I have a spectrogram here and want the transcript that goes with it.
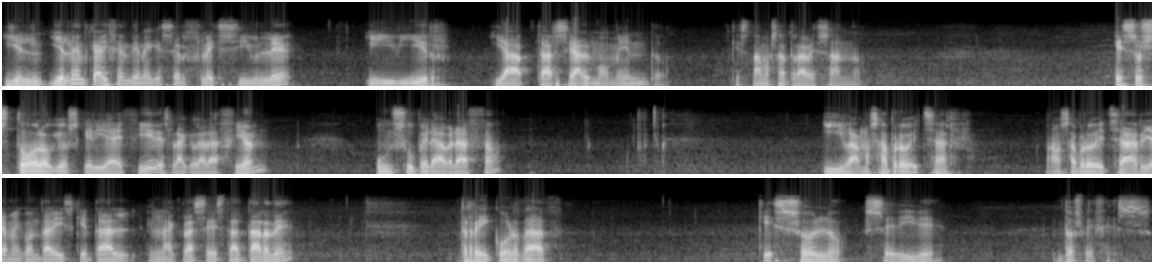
Y el, y tiene que ser flexible y vivir y adaptarse al momento que estamos atravesando. Eso es todo lo que os quería decir, es la aclaración. Un super abrazo. Y vamos a aprovechar. Vamos a aprovechar, ya me contaréis qué tal en la clase de esta tarde. Recordad que solo se vive dos veces.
